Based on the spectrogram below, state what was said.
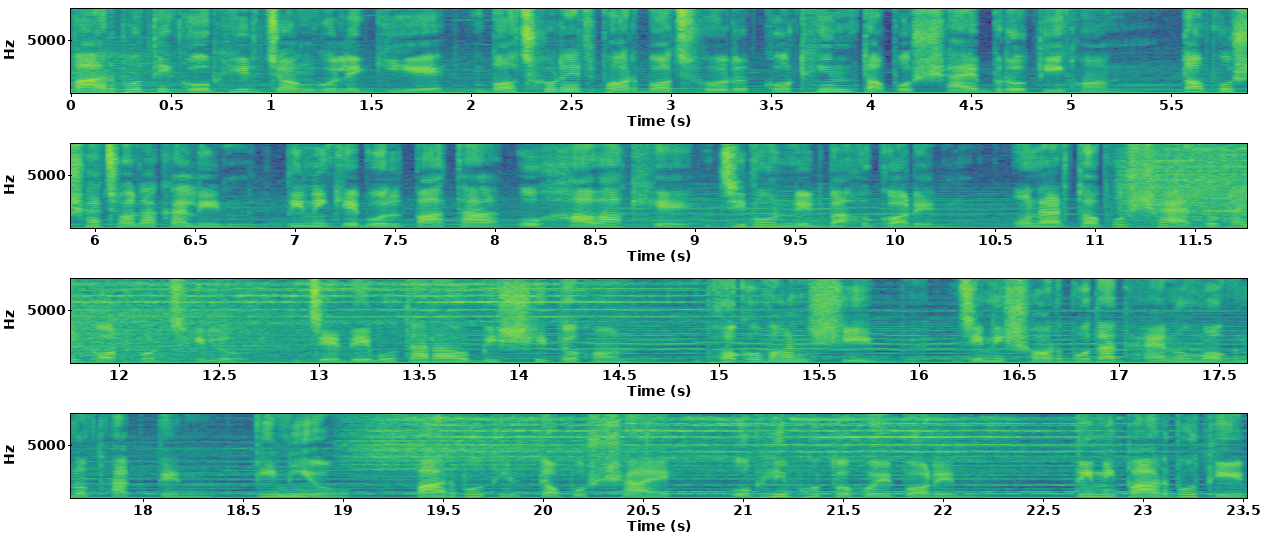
পার্বতী গভীর জঙ্গলে গিয়ে বছরের পর বছর কঠিন তপস্যায় ব্রতী হন। তপস্যা চলাকালীন তিনি কেবল পাতা ও হাওয়া খেয়ে জীবন নির্বাহ করেন। ওনার তপস্যা এতটাই কঠোর ছিল যে দেবতারাও বিস্মিত হন। ভগবান শিব, যিনি সর্বদা ধ্যানমগ্ন থাকতেন, তিনিও পার্বতীর তপস্যায় অভিভূত হয়ে পড়েন। তিনি পার্বতীর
